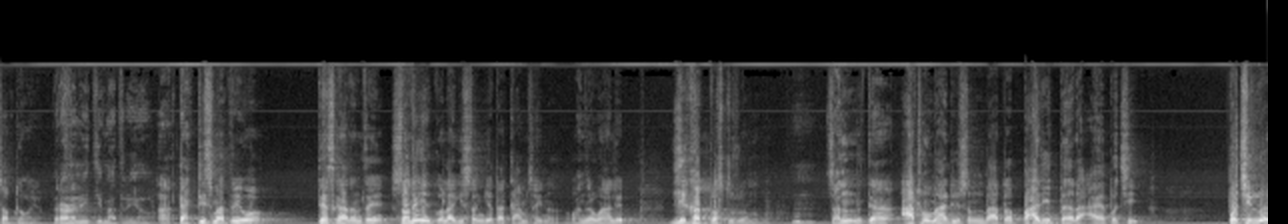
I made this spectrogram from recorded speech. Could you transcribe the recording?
शब्द हो रणनीति मात्रै हो। ट्याक्टिस मात्रै हो। त्यसकारण चाहिँ सधैँको लागि सङ्घीयता काम छैन भनेर उहाँले लिखत प्रस्तुत गर्नुभयो। झन् त्यहाँ आठौँ महाधिवेशनबाट पारित भएर आएपछि पछिल्लो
